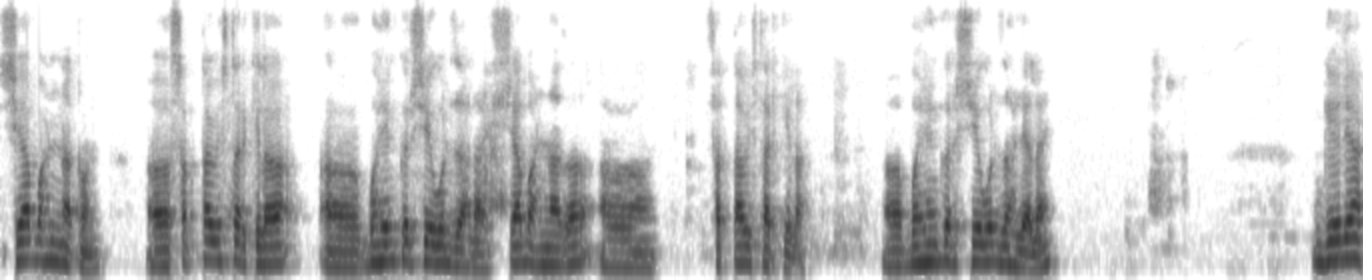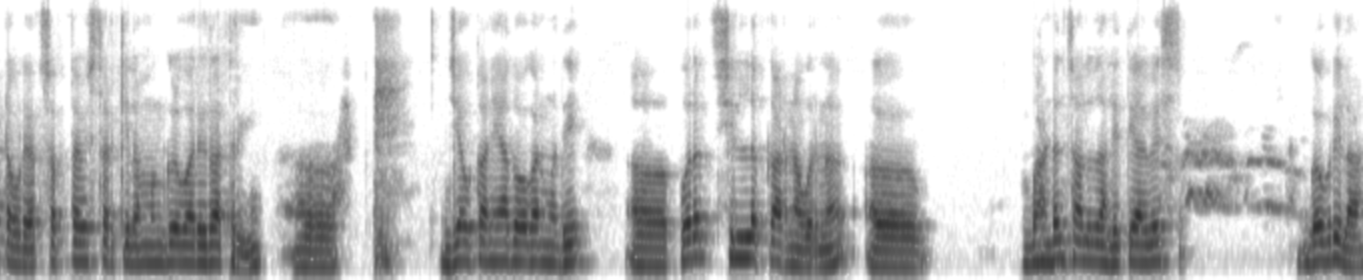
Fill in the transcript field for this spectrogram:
ह्या भांडणातून सत्तावीस तारखेला भयंकर शेवट झाला. ह्या भांडणाचा सत्तावीस तारखेला भयंकर शेवट झालेला आहे. गेल्या आठवड्यात सत्तावीस तारखेला मंगळवारी रात्री अं, जेवताना या दोघांमध्ये परत शिल्लक कारणावरनं भांडण चालू झाले. त्यावेळेस गौरीला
